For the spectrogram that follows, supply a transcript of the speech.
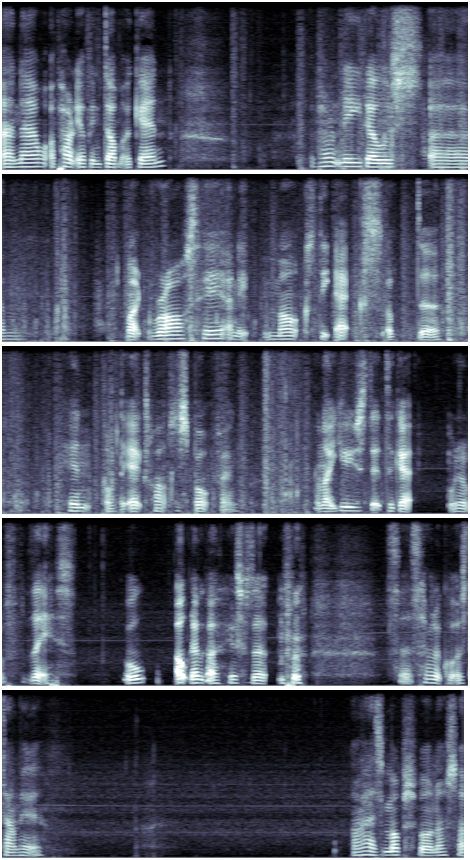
And now, apparently I've been dumb again. Apparently there was, um, like grass here, and it marks the X of the hint of the X marks the spot thing. And I used it to get rid of this. Oh, oh, there we go. Here's the... so let's have a look what was down here. Oh, there's a mob spawner, so...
